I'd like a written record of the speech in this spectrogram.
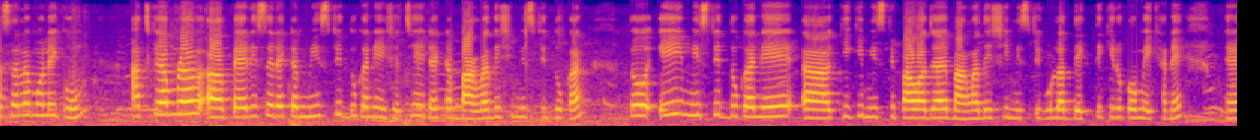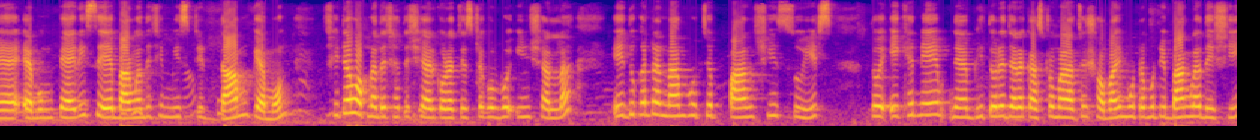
আসসালামু আলাইকুম। আজকে আমরা প্যারিসের একটা মিষ্টির দোকানে এসেছি। এটা একটা বাংলাদেশি মিষ্টির দোকান। তো এই মিষ্টির দোকানে কি কি মিষ্টি পাওয়া যায়, বাংলাদেশি মিষ্টিগুলো দেখতে কীরকম এখানে এবং প্যারিসে বাংলাদেশি মিষ্টির দাম কেমন, সেটাও আপনাদের সাথে শেয়ার করার চেষ্টা করব ইনশাল্লাহ। এই দোকানটার নাম হচ্ছে পানসি সুইটস। তো এখানে ভিতরে যারা কাস্টমার আছে, সবাই মোটামুটি বাংলাদেশি।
